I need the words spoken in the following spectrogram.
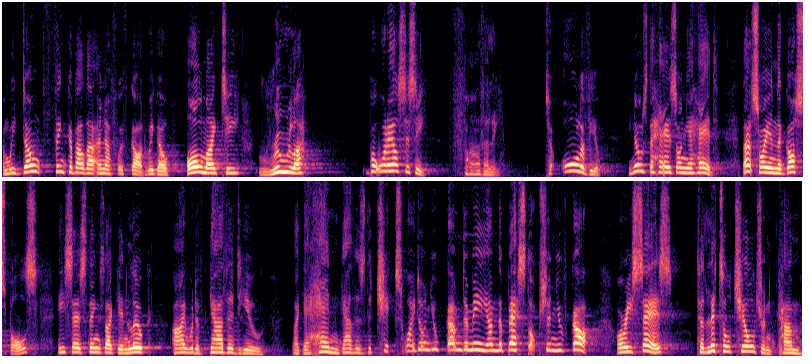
And we don't think about that enough with God. We go, Almighty, ruler. But what else is He? Fatherly to all of you. He knows the hairs on your head. That's why in the Gospels, He says things like in Luke, I would have gathered you like a hen gathers the chicks. Why don't you come to me? I'm the best option you've got. Or He says, to little children, come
